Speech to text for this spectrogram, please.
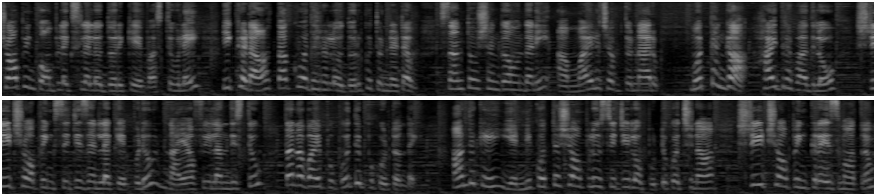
షాపింగ్ కాంప్లెక్స్లలో దొరికే వస్తువులే ఇక్కడ తక్కువ ధరలో దొరుకుతుండటం సంతోషంగా ఉందని అమ్మాయిలు చెబుతున్నారు. మొత్తంగా హైదరాబాద్లో స్ట్రీట్ షాపింగ్ సిటిజన్లకెప్పుడు నయా ఫీల్ అందిస్తూ తన వైపుకు తిప్పుకుంటుంది. అందుకే ఎన్ని కొత్త షాపులు సిటీలో పుట్టుకొచ్చినా స్ట్రీట్ షాపింగ్ క్రేజ్ మాత్రం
